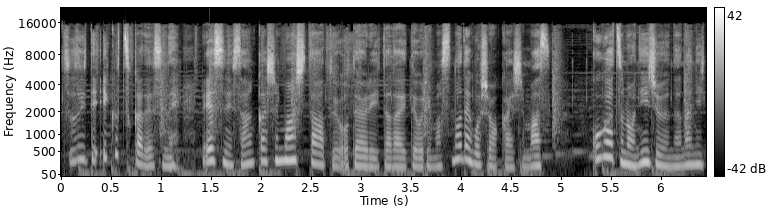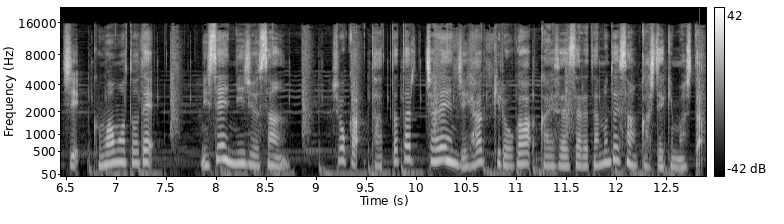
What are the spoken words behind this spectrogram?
続いていくつかですねレースに参加しましたというお便りいただいておりますのでご紹介します。5月の27日熊本で2023初夏たったたチャレンジ100キロが開催されたので参加してきました。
